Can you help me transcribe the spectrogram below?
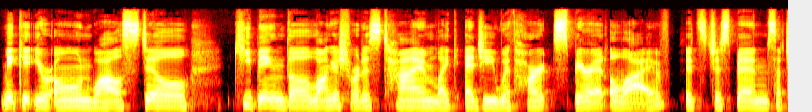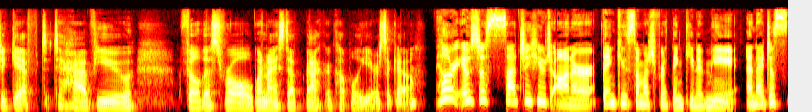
make it your own while still keeping the longest, shortest time, like edgy with heart spirit alive. It's just been such a gift to have you fill this role when I stepped back a couple years ago. Hillary, it was just such a huge honor. Thank you so much for thinking of me. And I just,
